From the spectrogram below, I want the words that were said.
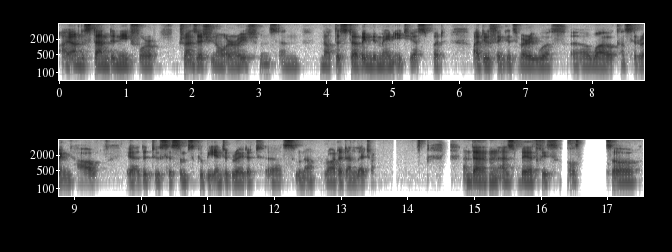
I understand the need for transitional arrangements and not disturbing the main ETS, but I do think it's very worth uh, while considering how yeah, the two systems could be integrated uh, sooner rather than later. And then, as Beatrice also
